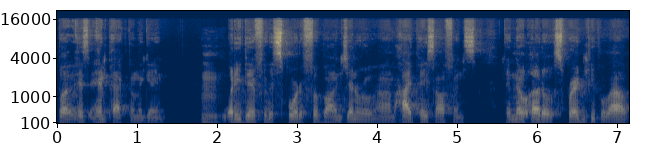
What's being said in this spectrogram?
but his impact on the game. Mm. What he did for the sport of football in general, um, high pace offense, the no huddle, spreading people out,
